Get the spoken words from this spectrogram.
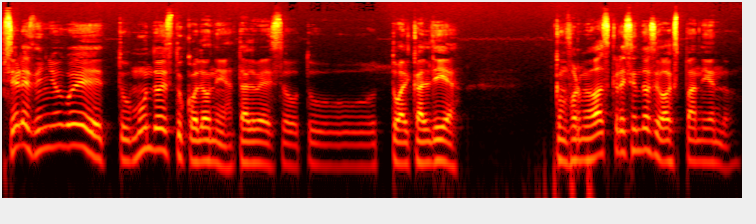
si eres niño, güey, tu mundo es tu colonia, tal vez, o tu, tu alcaldía. Conforme vas creciendo se va expandiendo.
